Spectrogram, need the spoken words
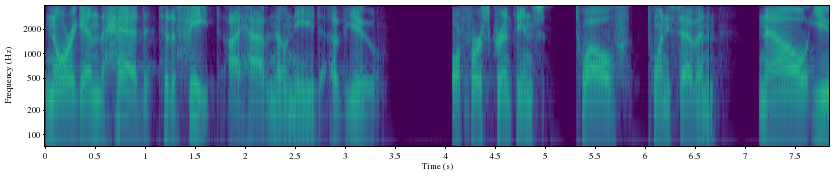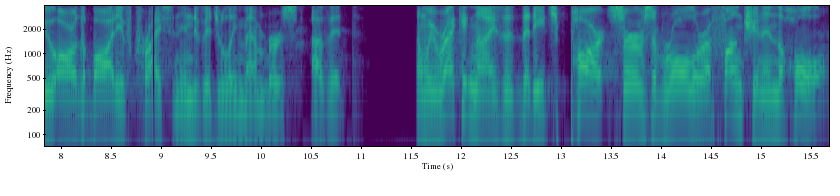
nor again the head to the feet, I have no need of you. Or 1 Corinthians 12 27. Now you are the body of Christ and individually members of it. And we recognize that, that each part serves a role or a function in the whole.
